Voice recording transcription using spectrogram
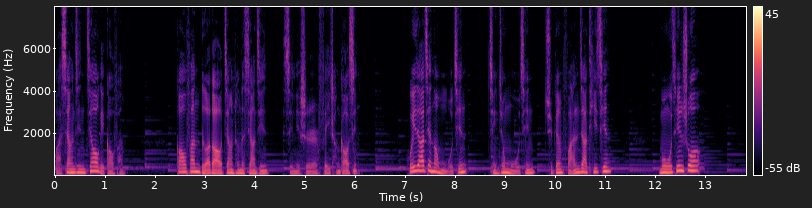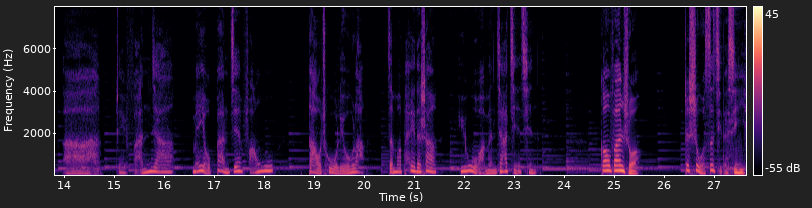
把香巾交给高帆。高帆得到江城的香巾，心里是非常高兴。回家见到母亲，请求母亲去跟樊家提亲。母亲说：“啊，这樊家没有半间房屋，到处流浪。”怎么配得上与我们家结亲？高帆说：“这是我自己的心意，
